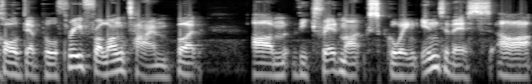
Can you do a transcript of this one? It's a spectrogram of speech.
called Deadpool 3 for a long time, but um, the trademarks going into this are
